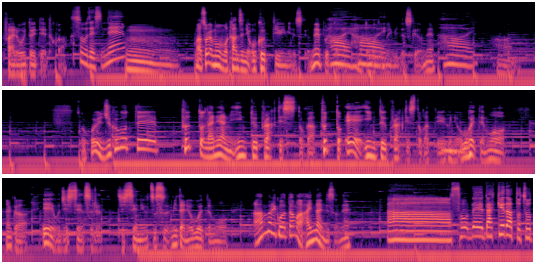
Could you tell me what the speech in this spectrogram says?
ファイル置いといてとか。そうですねう。ん。まあ、それはもう完全に置くっていう意味ですけどね。put はいのはい元々の意味ですけどね。はい。はい、そうこういう熟語って、put 何々 into practice とか、put A into practice とかっていうふうに覚えても、なんか A を実践する、実践に移すみたいに覚えても、あんまりこう頭が入んないんですよね。あーそれだけだとちょっ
